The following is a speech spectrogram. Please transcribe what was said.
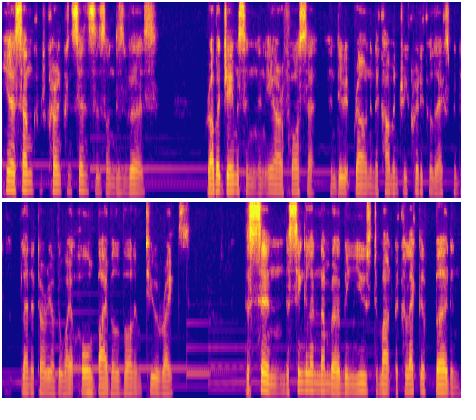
Here are some current consensus on this verse. Robert Jamieson and A.R. Fausset and David Brown in the commentary critical the explanatory of the whole Bible, Volume 2, writes The sin, the singular number being used to mark the collective burden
